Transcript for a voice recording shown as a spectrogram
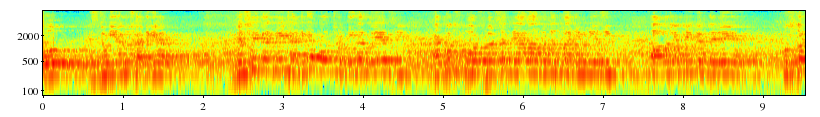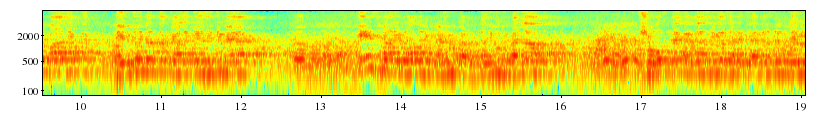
ਉਹ ਇਸ ਦੁਨੀਆ ਨੂੰ ਛੱਡ ਗਿਆ ਨਸ਼ੇ ਕਰਕੇ ਹੀ ਛੱਡ ਗਿਆ ਬਹੁਤ ਛੋਟੀ ਦਾ ਪਲੇਅਰ ਸੀ ਮੈਂ ਖੁਦ ਸਪੋਰਟਸ ਪਰਸਨ ਰਿਹਾ ਵਾ ਮਦਦ ਭਾਜੀ ਹੋਣੀ ਅਸੀਂ ਪਾਵਰ ਲਿਫਟਿੰਗ ਕਰਦੇ ਰਹੇ ਹਾਂ ਉਸ ਤੋਂ ਬਾਅਦ ਇੱਕ ਦਿਲ ਨੂੰ ਇਹਨਾਂ ਧੱਕਾ ਲੱਗਿਆ ਸੀ ਕਿ ਮੈਂ ਅਹ, ਇਸ ਬਾਰੇ ਬਹੁਤ ਲਿਖਣਾ ਸ਼ੁਰੂ ਕਰ ਦਿੱਤਾ ਸੀ ਕਿਉਂਕਿ ਪਹਿਲਾਂ ਸ਼ੋਜ਼ ਮੈਂ ਕਰਦਾ ਸੀਗਾ ਸਾਡੇ ਚੈਨਲ ਦੇ ਉੱਤੇ ਵੀ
